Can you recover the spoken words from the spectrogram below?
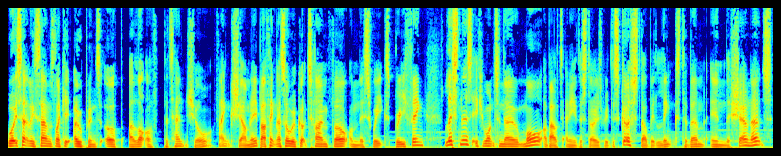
Well, it certainly sounds like it opens up a lot of potential. Thanks, Shamini. But I think that's all we've got time for on this week's briefing. Listeners, if you want to know more about any of the stories we discussed, there'll be links to them in the show notes,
